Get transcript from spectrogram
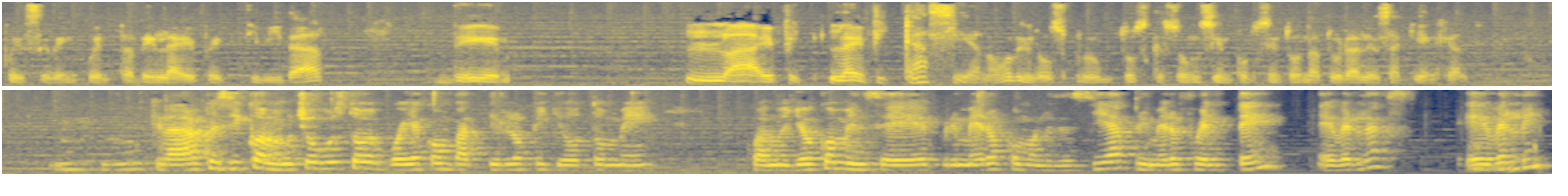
pues se den cuenta de la efectividad, de la, la eficacia ¿no? de los productos que son 100% naturales aquí en Health. claro que sí, con mucho gusto voy a compartir lo que yo tomé. Cuando yo comencé, primero, como les decía, primero fue el té, Everlax, Everly.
